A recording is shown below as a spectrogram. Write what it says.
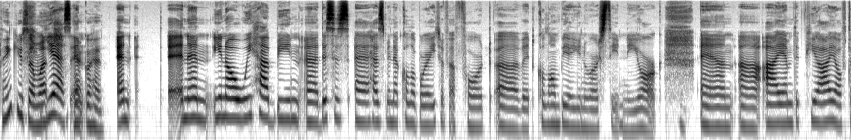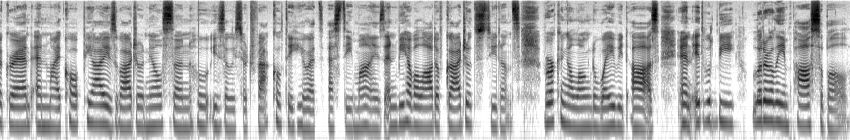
thank you so much. Yes, yeah, and go ahead. And and then you know we have been uh, this is uh, has been a collaborative effort uh, with Columbia University in New York, mm-hmm. and uh, I am the PI of the grant, and my co-PI is Roger Nielsen, who is a research faculty here at SD Mines, and we have a lot of graduate students working along the way with us, and it would be literally impossible,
